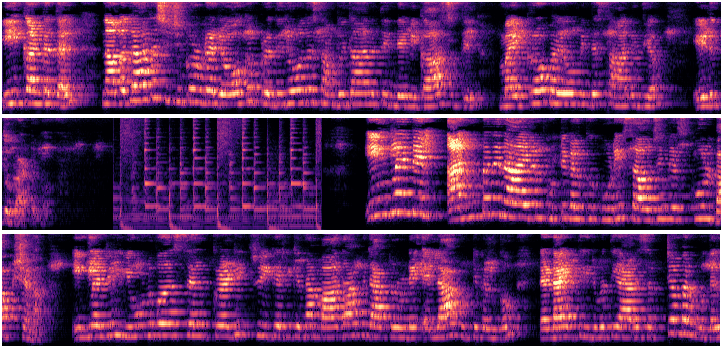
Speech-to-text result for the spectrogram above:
ഈ കണ്ടെത്തൽ നവജാത ശിശുക്കളുടെ രോഗപ്രതിരോധ സംവിധാനത്തിന്റെ വികാസത്തിൽ മൈക്രോബയോമിന്റെ സാന്നിധ്യം എടുത്തുകാട്ടുന്നു. ഇംഗ്ലണ്ടിൽ അൻപതിനായിരം കുട്ടികൾക്ക് കൂടി സൗജന്യ സ്കൂൾ ഭക്ഷണം. ഇംഗ്ലണ്ടിൽ യൂണിവേഴ്സൽ ക്രെഡിറ്റ് സ്വീകരിക്കുന്ന മാതാപിതാക്കളുടെ എല്ലാ കുട്ടികൾക്കും രണ്ടായിരത്തി ഇരുപത്തി ആറ് സെപ്റ്റംബർ മുതൽ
